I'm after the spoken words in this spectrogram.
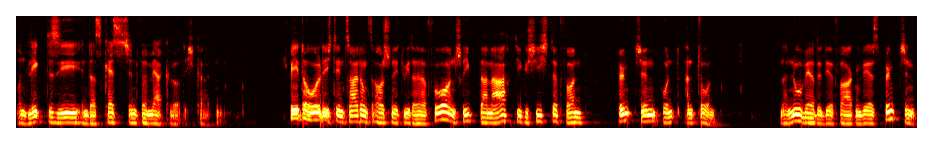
und legte sie in das Kästchen für Merkwürdigkeiten. Später holte ich den Zeitungsausschnitt wieder hervor und schrieb danach die Geschichte von Pünktchen und Anton. Na, nu werdet ihr fragen, wer ist Pünktchen?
